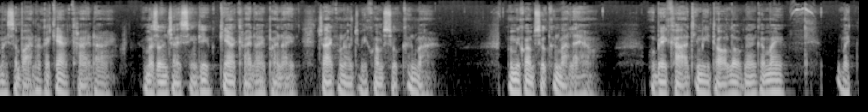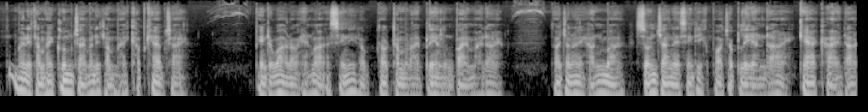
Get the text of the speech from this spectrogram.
ไม่สบายแล้วก็แก้ไขได้ มาสนใจสิ่งที่แก้ไขได้ภายในใจของเราจะมีความสุขขึ้นมาเมื่อมีความสุขขึ้นมาแล้ว อุเบกขาที่มีต่อโลกนั้นก็ไม่ไม่ไม่ได้ทำให้กลุ้มใจไม่ได้ทำให้ขับแคบใจ เพียงแต่ว่าเราเห็นว่าสิ่งนี้เราเราทำอะไรเปลี่ยนไปมาได้ เราจะได้หันมาสนใจในสิ่งที่พอจะเปลี่ยนได้ แก้ไขได้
